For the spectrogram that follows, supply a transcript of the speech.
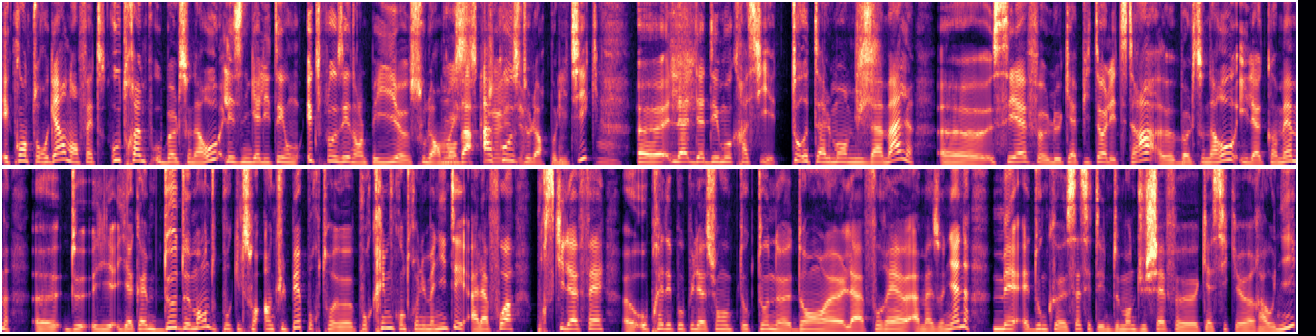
Et quand on regarde, en fait, ou Trump ou Bolsonaro, les inégalités ont explosé dans le pays sous leur mandat à cause de leur politique. Mm. La, la, démocratie est totalement mise à mal. CF, le Capitole, etc etc. Bolsonaro, il a quand même il y a quand même deux demandes pour qu'il soit inculpé pour pour crime contre l'humanité, à la fois pour ce qu'il a fait auprès des populations autochtones dans la forêt amazonienne, mais donc ça c'était une demande du chef Kassik Raoni,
